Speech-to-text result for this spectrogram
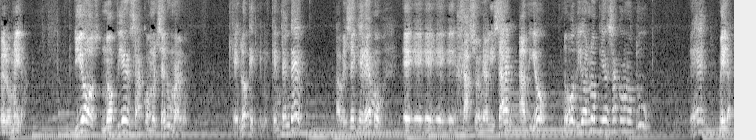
Pero mira, Dios no piensa como el ser humano. ¿Qué es lo que tienes que entender? A veces queremos eh, eh, eh, racionalizar a Dios. No, Dios no piensa como tú. Mira,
